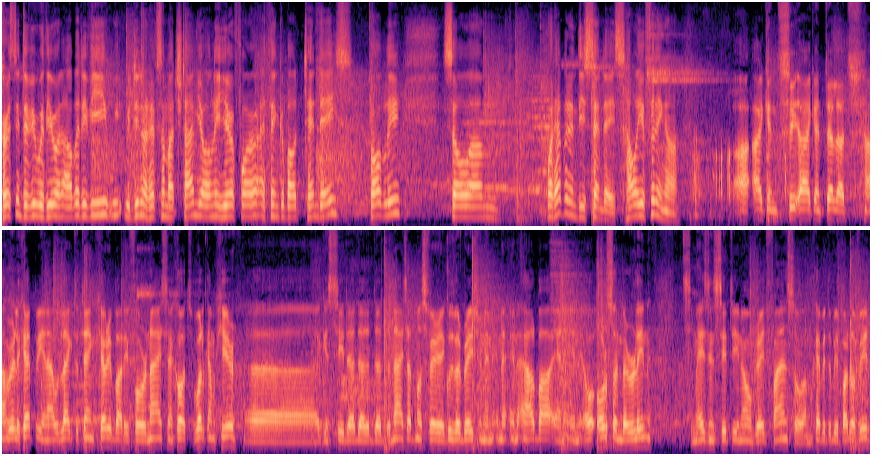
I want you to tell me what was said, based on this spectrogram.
first interview with you on Alba TV. We, we did not have so much time. You're only here for, I think, about 10 days, probably. So, um, what happened in these 10 days? How are you feeling now? I can see, I can tell that I'm really happy, and I would like to thank everybody for nice and hot welcome here. Uh, I can see the, the, the, the, nice atmosphere, good vibration in, in, in Alba and in, also in Berlin. It's an amazing city, you know, great fans. So I'm happy to be part of it.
